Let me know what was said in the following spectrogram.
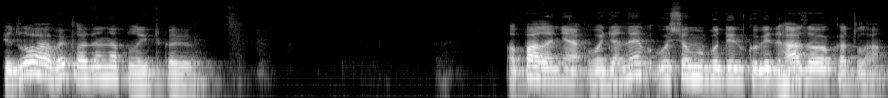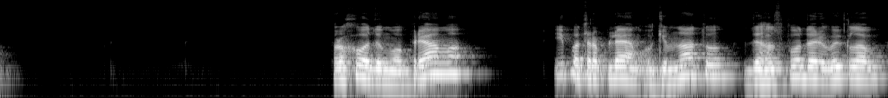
Підлога викладена плиткою. Опалення водяне в усьому будинку від газового котла. Проходимо прямо і потрапляємо у кімнату, де господар виклав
